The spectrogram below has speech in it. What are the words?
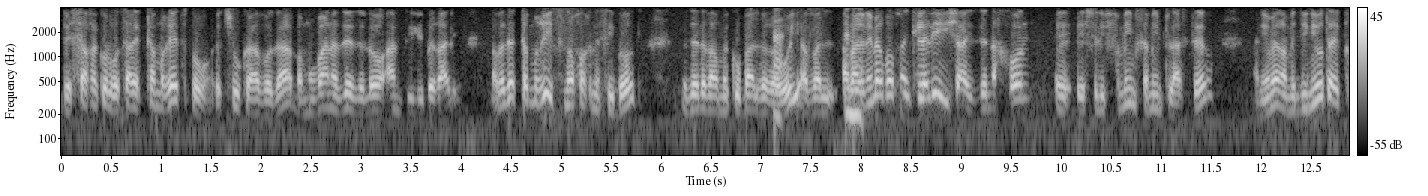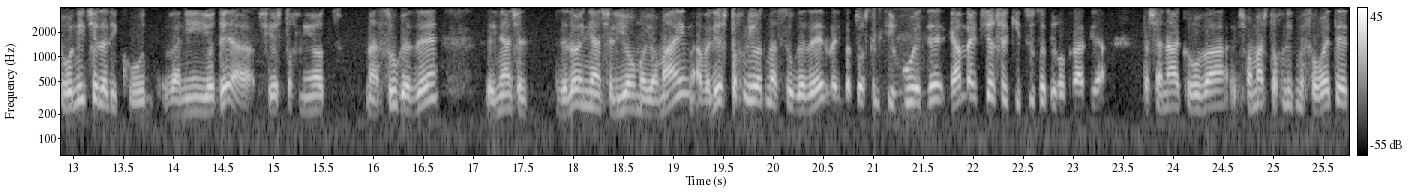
בסך הכל רוצה לתמרץ פה את שוק העבודה, במובן הזה זה לא אנטי-ליברלי, אבל זה תמריץ נוכח נסיבות, וזה דבר מקובל וראוי, אבל, אני... אבל אני אומר באופן כללי, ישי, זה נכון שלפעמים שמים פלסטר, אני אומר, המדיניות העקרונית של הליכוד, ואני יודע שיש תוכניות מהסוג הזה, זה, עניין של, זה לא עניין של יום או יומיים, אבל יש תוכניות מהסוג הזה, ואני בטוח שאתם תראו את זה, גם בהקשר של קיצוץ הבירוקרטיה בשנה הקרובה, יש ממש תוכנית מפורטת,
